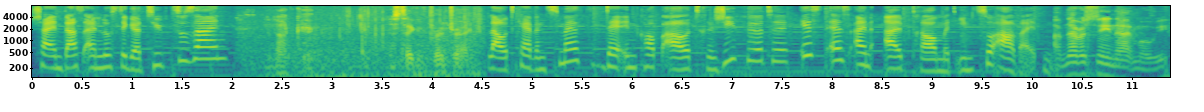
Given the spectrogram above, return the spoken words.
Scheint das ein lustiger Typ zu sein? You're not good. Laut Kevin Smith, der in Cop Out Regie führte, ist es ein Albtraum, mit ihm zu arbeiten. I've never seen that movie.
